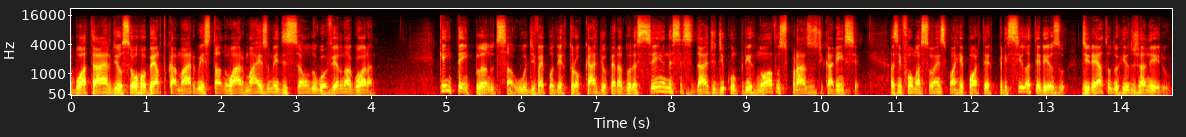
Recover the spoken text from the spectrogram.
boa tarde. Eu sou Roberto Camargo e está no ar mais uma edição do Governo Agora. Quem tem plano de saúde vai poder trocar de operadora sem a necessidade de cumprir novos prazos de carência. As informações com a repórter Priscila Terezo, direto do Rio de Janeiro.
